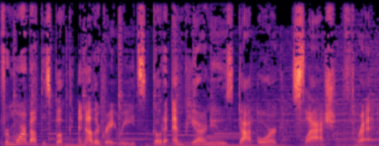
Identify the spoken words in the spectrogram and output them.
For more about this book and other great reads, go to mprnews.org slash thread.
